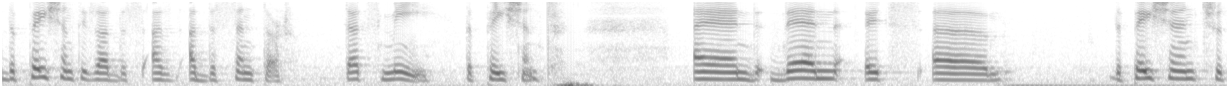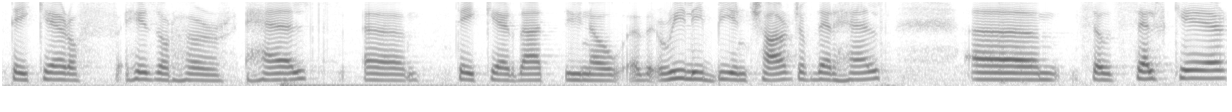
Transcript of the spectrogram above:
the patient is at the, at the center. That's me the patient. And then it's um, the patient should take care of his or her health um, take care that you know really be in charge of their health. Um, so self-care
